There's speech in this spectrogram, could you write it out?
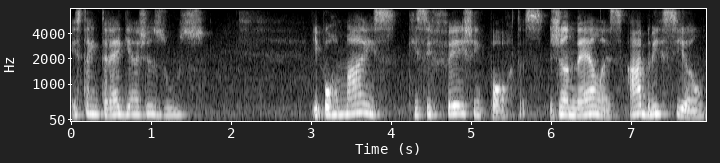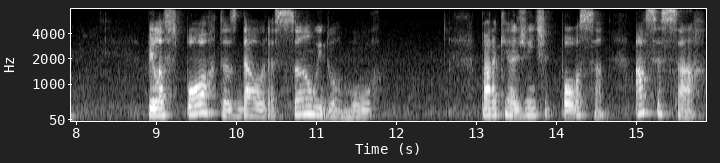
está entregue a Jesus. E por mais que se fechem portas, janelas abrir-se-ão pelas portas da oração e do amor, para que a gente possa acessar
